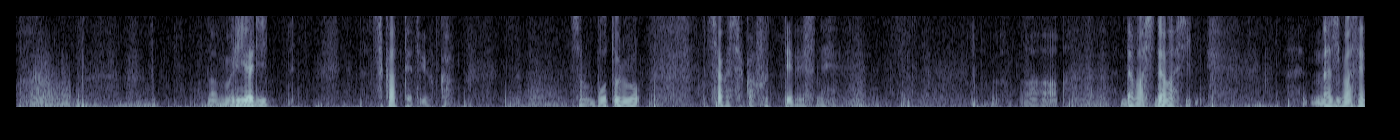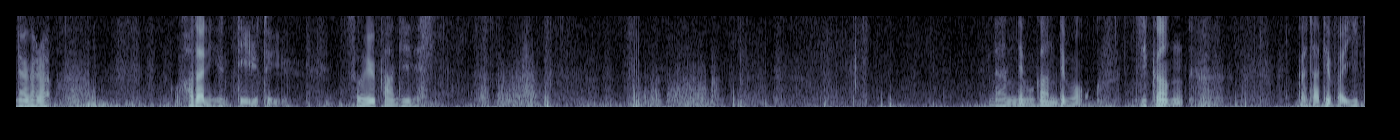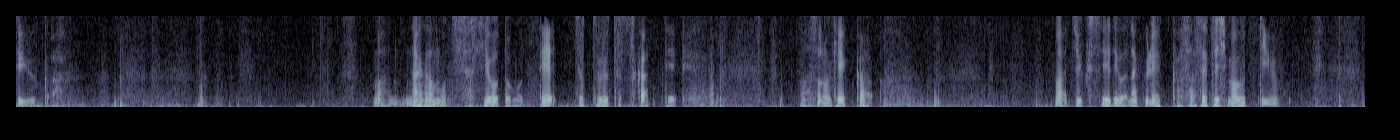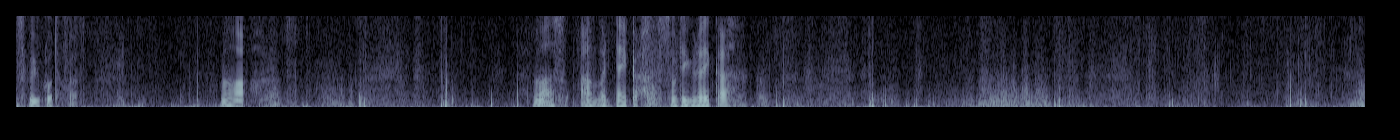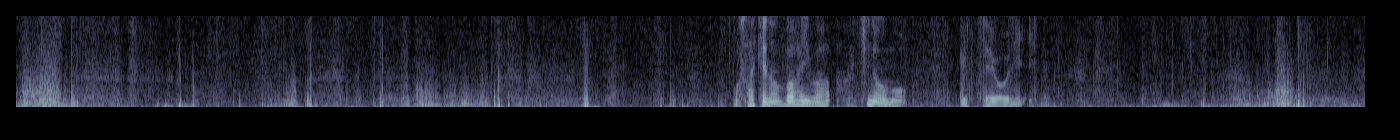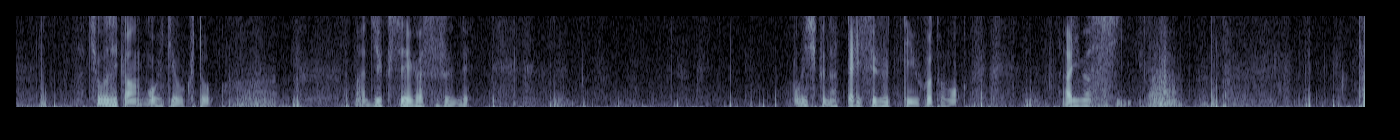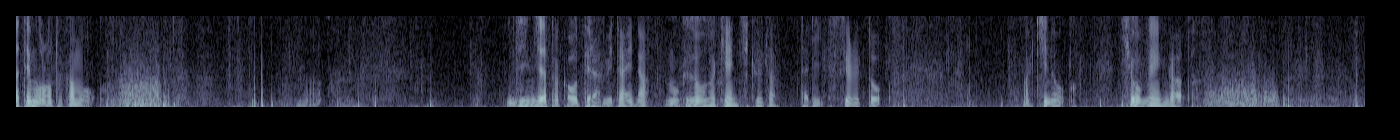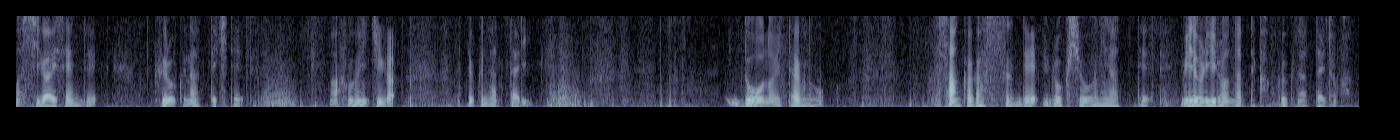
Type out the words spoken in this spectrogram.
まあ、無理やり使ってというかそのボトルをシャカシャカ振ってですね。まあだましだましなじませながら肌に塗っているというそういう感じです。でもかんでも時間が経てばいいというかまあ長持ちさせようと思ってちょっとずつ使ってまあその結果まあ熟成ではなく劣化させてしまうっていうそういうことがまあまああんまりないか。それぐらいか。酒の場合は昨日も言ったように長時間置いておくと、まあ、熟成が進んで美味しくなったりするっていうこともありますし建物とかも、神社とかお寺みたいな木造の建築だったりするとまあ、木の表面が、まあ、紫外線で黒くなってきて、まあ、雰囲気が良くなったり銅の板の酸化が進んで緑青になって緑色になってかっこよくなったりとか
